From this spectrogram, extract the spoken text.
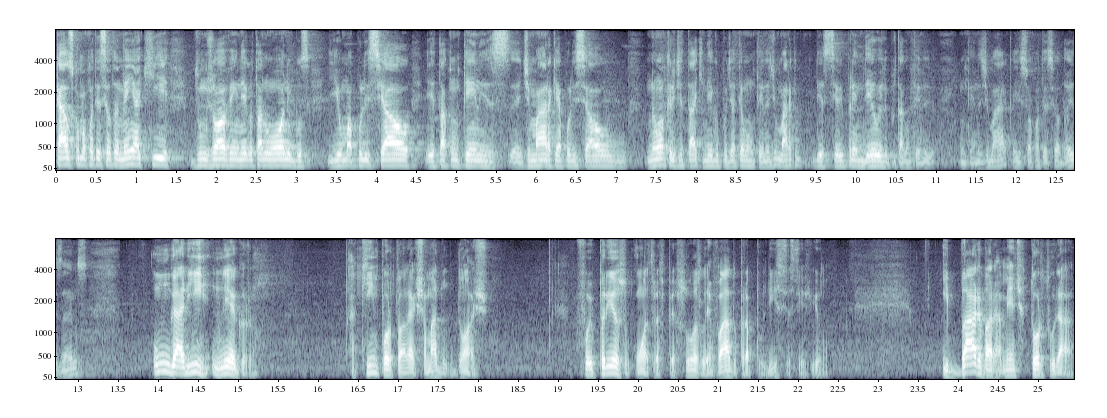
Casos como aconteceu também aqui, de um jovem negro estar tá no ônibus e uma policial está com tênis eh, de marca e a policial não acreditar que negro podia ter um tênis de marca, desceu e prendeu ele por estar com tênis, um tênis de marca. Isso aconteceu há dois anos. Um gari negro, aqui em Porto Alegre, chamado Dojo, foi preso com outras pessoas, levado para a polícia civil e barbaramente torturado.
